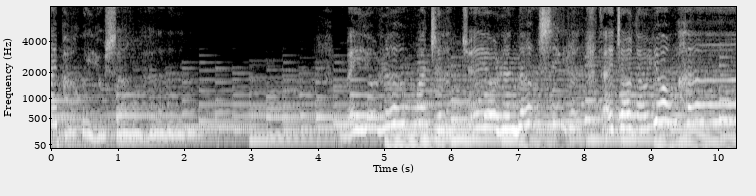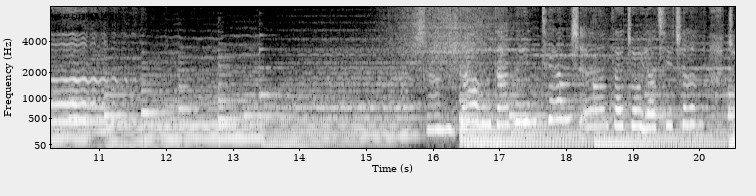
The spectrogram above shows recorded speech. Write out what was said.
害怕会有伤痕，没有人完整，却有人能信任，才找到永恒。想到达明天，现在就要启程，只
